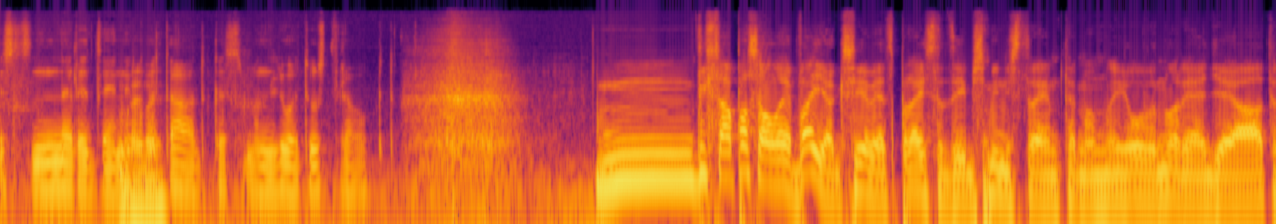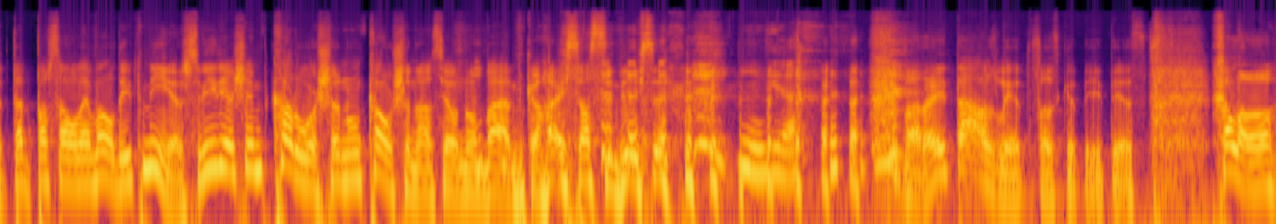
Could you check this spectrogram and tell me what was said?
Es neredzēju neko ne? ne? tādu, kas man ļoti uztrauktu. Mm, visā pasaulē vajag sievietes par aizsardzības ministrēm, te man ilgi norēģēja ātri. Tad pasaulē valdītu miers. Vīriešiem karošana un kaušanās jau no bērna kājas asinīs. Jā. Varēja tā uz lietu paskatīties. Halo!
